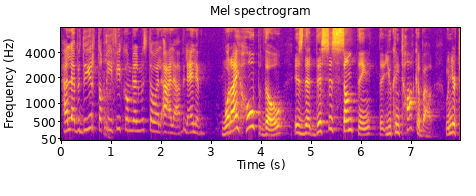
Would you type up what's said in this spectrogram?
هلا بده يرتقي فيكم للمستوى الأعلى بالعلم What I hope, though, is that this is something that you can talk about. When you're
